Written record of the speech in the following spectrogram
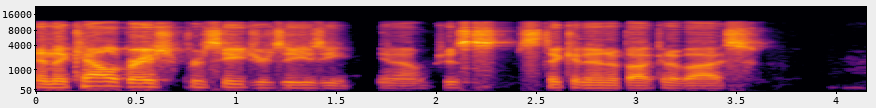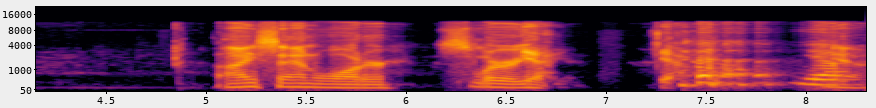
and the calibration procedure is easy. You know, just stick it in a bucket of ice. Ice and water, slurry. Yeah. yeah. yeah.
